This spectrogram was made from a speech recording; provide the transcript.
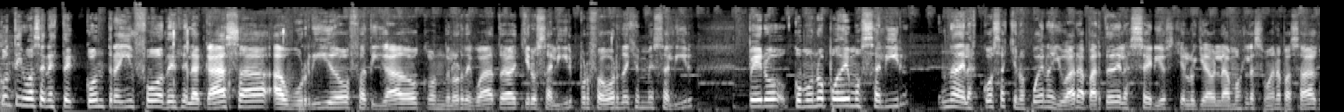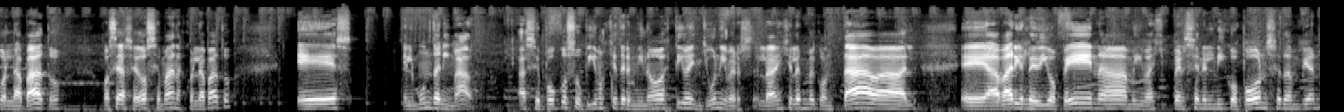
Continuamos en este contrainfo desde la casa, aburrido, fatigado, con dolor de guata. Quiero salir, por favor, déjenme salir. Pero como no podemos salir, una de las cosas que nos pueden ayudar, aparte de las series, que es lo que hablamos la semana pasada con la Pato, o sea, hace dos semanas con la Pato, es el mundo animado. Hace poco supimos que terminó Steven Universe. La Ángeles me contaba, eh, a varios le dio pena, me pensé en el Nico Ponce también.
